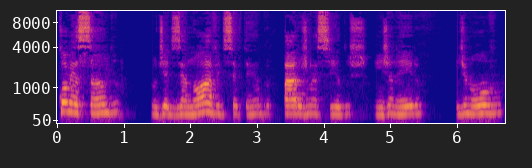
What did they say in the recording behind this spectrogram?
começando no dia 19 de setembro para os nascidos em janeiro e, de novo,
